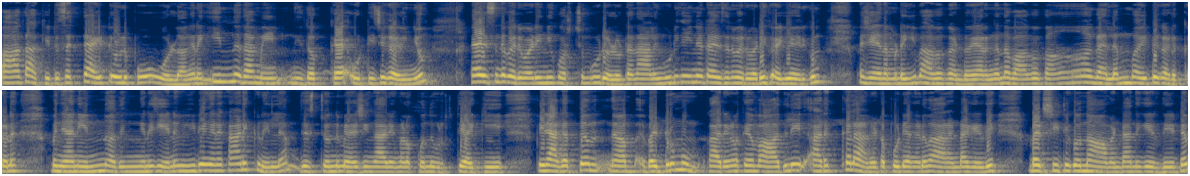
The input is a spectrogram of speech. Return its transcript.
ഭാഗമാക്കിയിട്ട് സെറ്റായിട്ട് ഒരു പോവുള്ളൂ. അങ്ങനെ ഇന്ന് ഇതാ മെയിൻ ഇതൊക്കെ ഒട്ടിച്ച് കഴിഞ്ഞു. ടൈൽസിന്റെ പരിപാടി ഇനി കുറച്ചും കൂടി ഉള്ളൂ കേട്ടോ നാളും കൂടി കഴിഞ്ഞ ടൈൽസിന്റെ പരിപാടി കഴിയുമായിരിക്കും പക്ഷേ നമ്മുടെ ഈ ഭാഗം കണ്ടോ? ഇറങ്ങുന്ന ഭാഗമൊക്കെ ആകെ അലമ്പായിട്ട് കിടക്കണേ. അപ്പം ഞാൻ എന്നും അതിങ്ങനെ ചെയ്യണം വീഡിയോ ഇങ്ങനെ കാണിക്കണില്ല. ജസ്റ്റ് ഒന്ന് മേശയും കാര്യങ്ങളൊക്കെ ഒന്ന് വൃത്തിയാക്കി. പിന്നെ അകത്ത് ബെഡ്റൂമും കാര്യങ്ങളൊക്കെ വാതിൽ അടുക്കലാണ് കേട്ടോ. പൊടി അങ്ങോട്ട് വാറണ്ട കരുതി. ബെഡ്ഷീറ്റൊക്കെ ഒന്നും ആവണ്ടെന്ന് കരുതിയിട്ട്.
